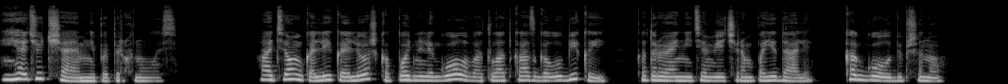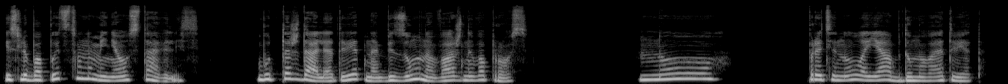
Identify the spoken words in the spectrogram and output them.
Я чуть чаем не поперхнулась. А Тёмка, Лика и Лёшка подняли головы от лотка с голубикой, которую они тем вечером поедали, как голуби пшено, и с любопытством на меня уставились, будто ждали ответ на безумно важный вопрос. «Ну...» — протянула я, обдумывая ответ.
